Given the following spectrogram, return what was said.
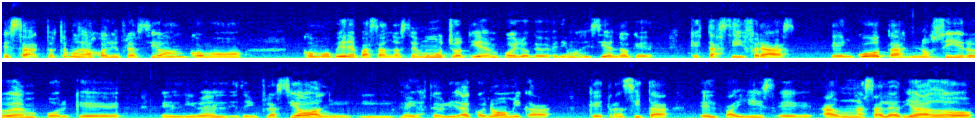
Exacto, estamos debajo de la inflación como, como viene pasando hace mucho tiempo y lo que venimos diciendo que, que estas cifras en cuotas no sirven porque el nivel de inflación y, la inestabilidad económica que transita el país eh, a un asalariado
